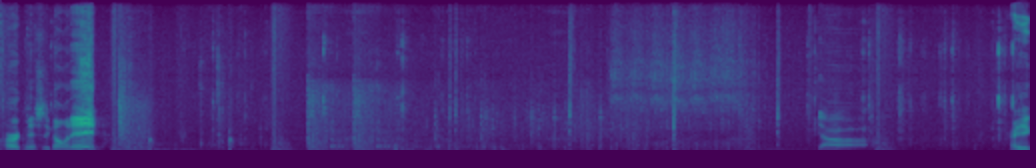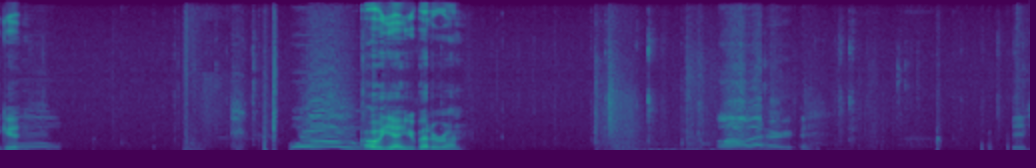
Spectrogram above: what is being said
Arcness is going in. Yeah. Are you good? Whoa. Oh yeah, you better run. Oh, that hurt. Fish.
